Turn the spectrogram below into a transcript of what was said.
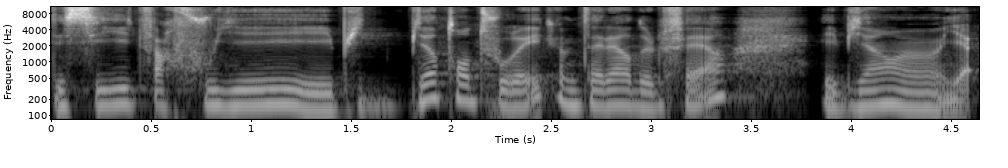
d'essayer de farfouiller et puis de bien t'entourer comme tu as l'air de le faire, eh bien il n'y a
